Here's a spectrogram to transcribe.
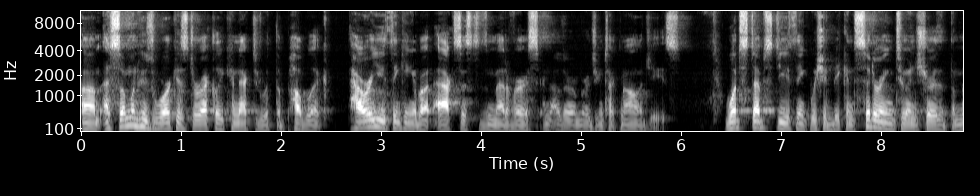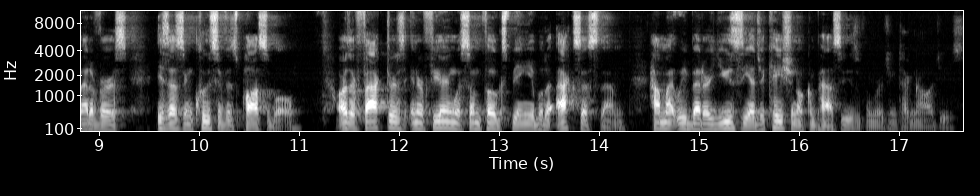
Um, as someone whose work is directly connected with the public, how are you thinking about access to the metaverse and other emerging technologies? What steps do you think we should be considering to ensure that the metaverse is as inclusive as possible? Are there factors interfering with some folks being able to access them? How might we better use the educational capacities of emerging technologies?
